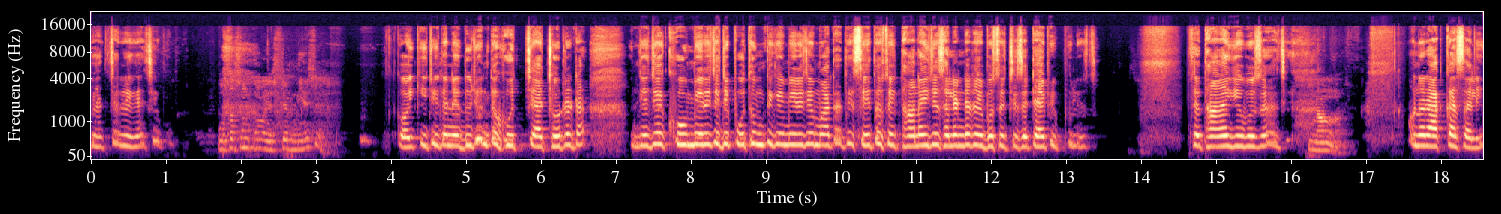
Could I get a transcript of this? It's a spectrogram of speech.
ফ্র্যাকচার হয়ে গেছে। প্রশাসন কোনো স্টেপ নিয়েছে? কই কিছুতে নেই দুজন তো ঘুরছে আর ছোটোটা যে যে খুব মেরেছে যে প্রথম থেকে মেরেছে মাথাতে সে তো সেই থানায় যে সিলিন্ডার হয়ে বসেছে সে ট্রাফিক পুলিশ সে থানায় গিয়ে বসে আছে। ওনার? আক্কাস আলী।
